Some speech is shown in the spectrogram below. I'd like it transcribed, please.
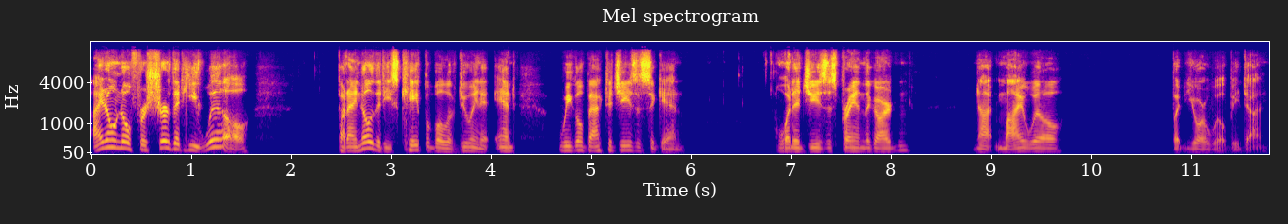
I don't know for sure that he will, but I know that he's capable of doing it. And we go back to Jesus again. What did Jesus pray in the garden? Not my will, but your will be done.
